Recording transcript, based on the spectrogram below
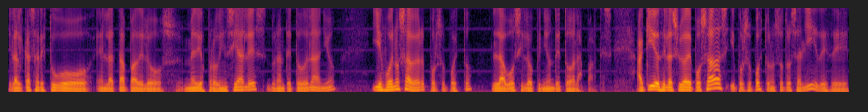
El Alcázar estuvo en la etapa de los medios provinciales durante todo el año y es bueno saber, por supuesto, la voz y la opinión de todas las partes. Aquí desde la ciudad de Posadas y por supuesto nosotros allí desde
